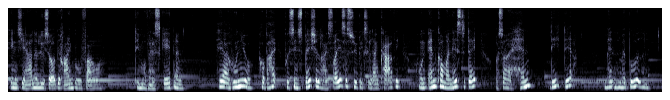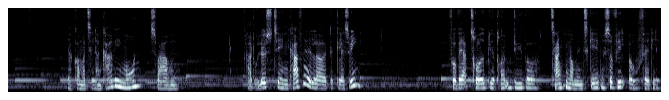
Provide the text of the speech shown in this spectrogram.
Hendes hjerne lyser op i regnbuefarver. Det må være skæbnen. Her er hun jo på vej på sin specialized racercykel til Langkawi. Hun ankommer næste dag, og så er han lige der, manden med båden. Jeg kommer til Langkawi i morgen, svarer hun. Har du lyst til en kaffe eller et glas vin? For hver tråd bliver drømmen dybere, tanken om en skæbne så vild og ufattelig,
